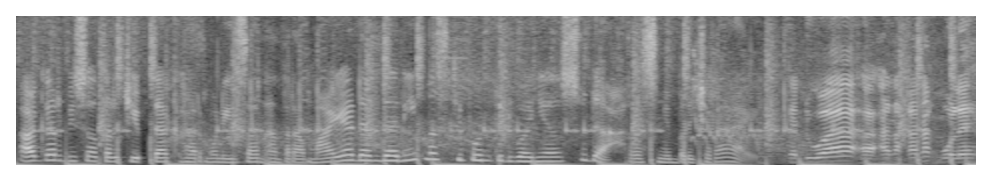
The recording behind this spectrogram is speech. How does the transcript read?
agar bisa tercipta keharmonisan antara Maya dan Dani meskipun keduanya sudah resmi bercerai. Kedua, eh, anak-anak boleh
